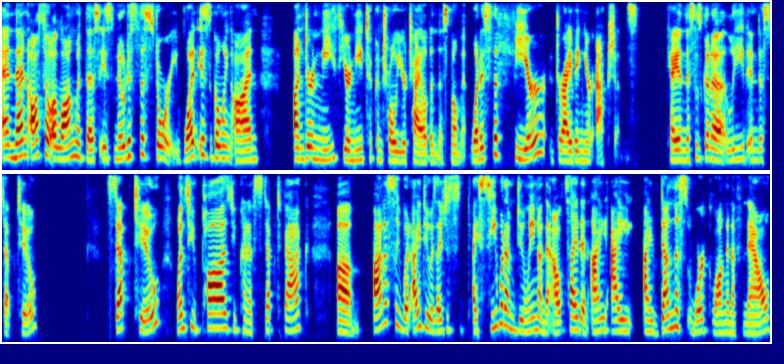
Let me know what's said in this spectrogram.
and then also, along with this, is notice the story. What is going on underneath your need to control your child in this moment? What is the fear driving your actions? Okay, and this is going to lead into step two. Step two, once you've paused, you've kind of stepped back, um, honestly what i do is i just i see what i'm doing on the outside and i i i've done this work long enough now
